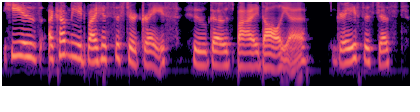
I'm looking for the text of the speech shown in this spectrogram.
he is accompanied by his sister Grace, who goes by Dahlia. Grace is just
